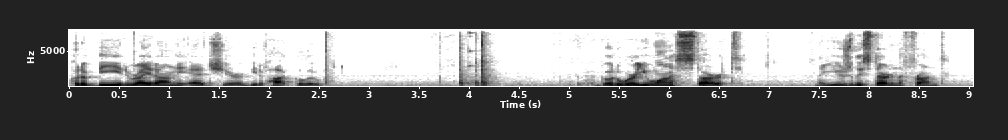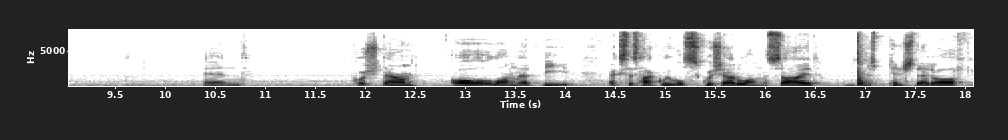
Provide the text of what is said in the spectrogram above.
put a bead right on the edge here, a bead of hot glue. Go to where you want to start I usually start in the front and push down all along that bead. Excess hot glue will squish out along the side. You can just pinch that off.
